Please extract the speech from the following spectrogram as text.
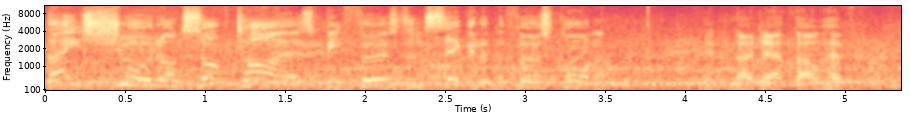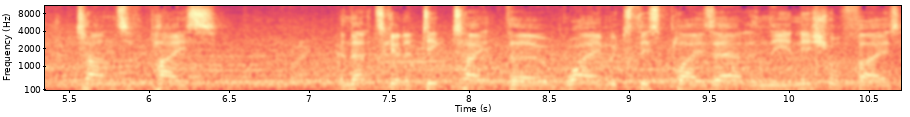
they should, on soft tyres, be first and second at the first corner. No doubt they'll have tons of pace and that's going to dictate the way in which this plays out in the initial phase.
